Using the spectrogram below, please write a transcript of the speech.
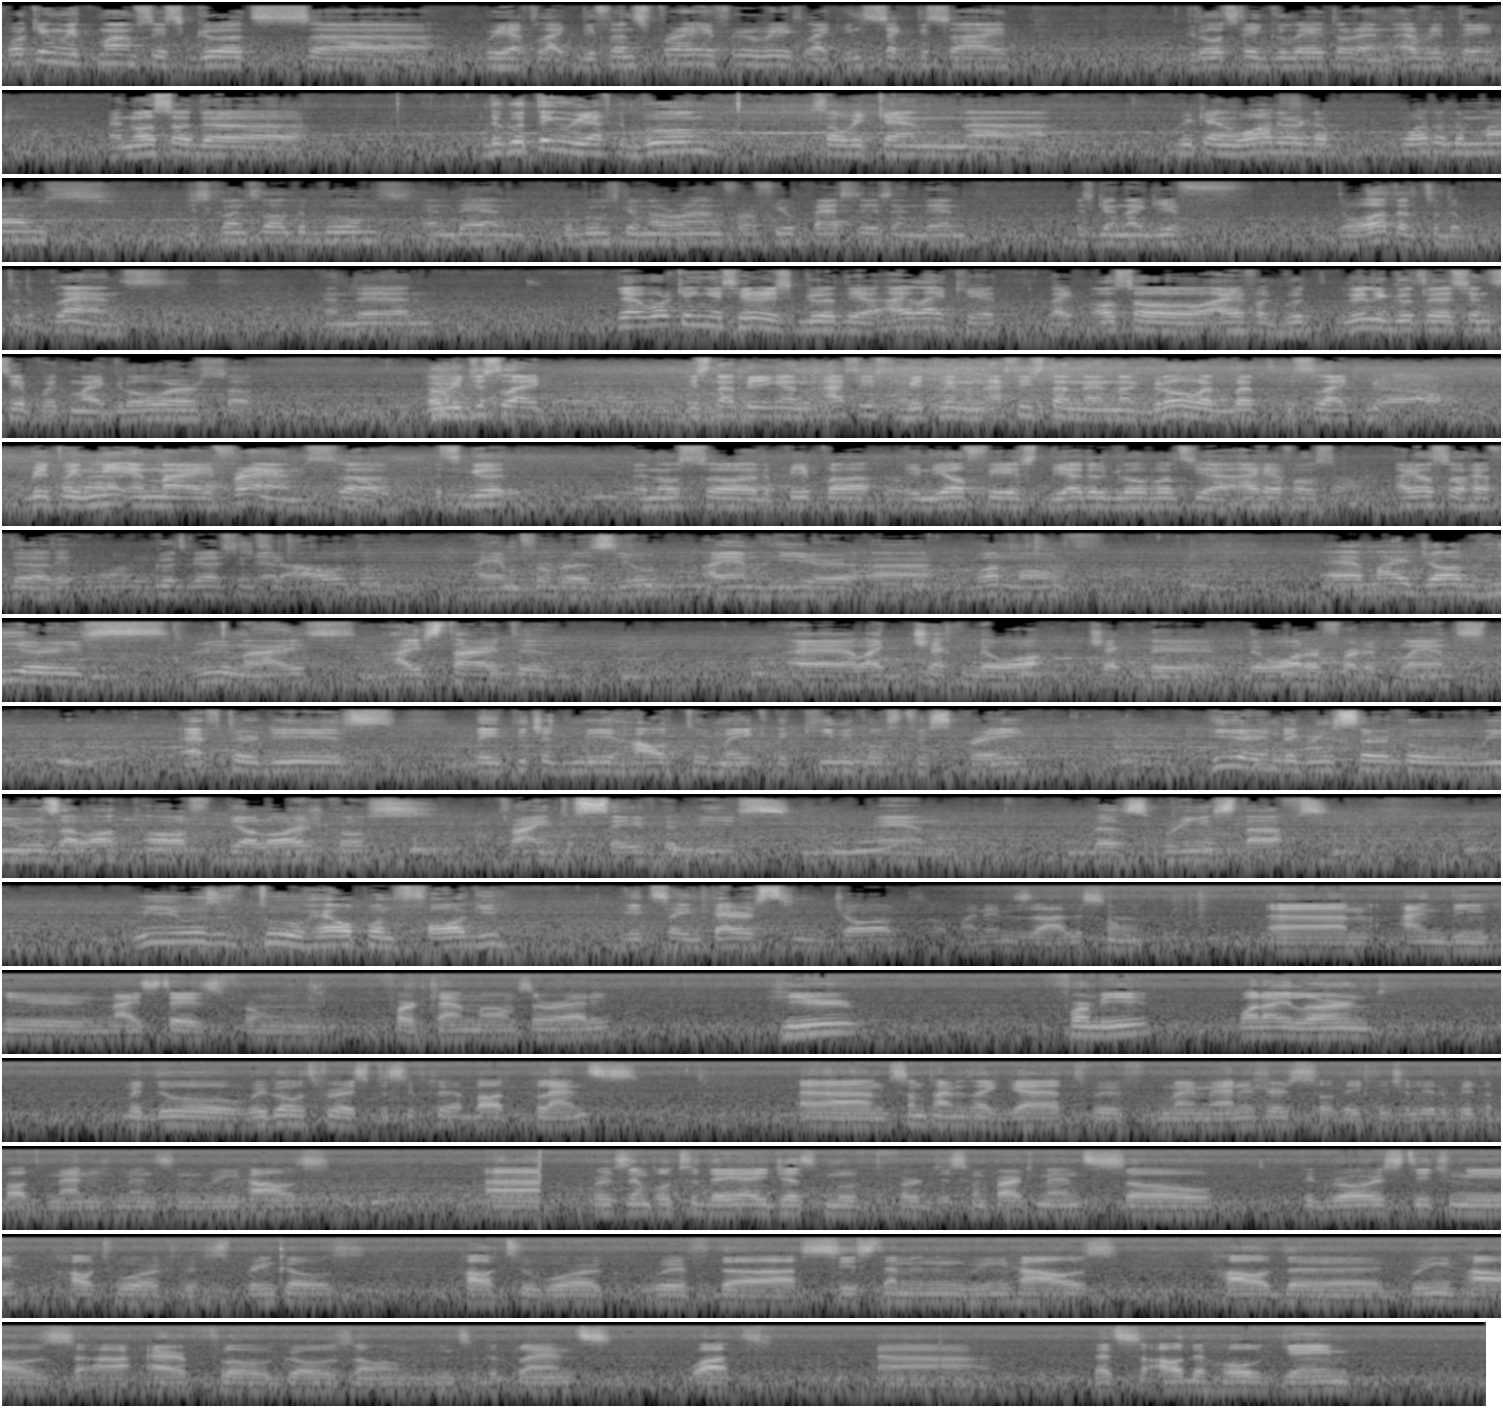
working with moms is good. Uh, we have like different spray every week, like insecticide, growth regulator, and everything. And also the the good thing we have the boom, so we can uh, we can water the water the moms, just control the booms, and then the boom's gonna run for a few passes, and then it's gonna give the water to the to the plants, and then yeah, working is here is good. Yeah, I like it. Like also, I have a good, really good relationship with my growers. So we just like it's not being an assist between an assistant and a grower, but it's like between me and my friends. So it's good. And also the people in the office, the other growers. Yeah, I have also, I also have the good relationship. I am from Brazil. I am here uh, one month. Uh, my job here is really nice. I started uh, like checking the wa- checking the, the water for the plants. After this, they teach me how to make the chemicals to spray. Here in the Green Circle, we use a lot of biologicals, trying to save the bees mm-hmm. and those green stuffs. We use it to help on foggy. It's an interesting job. My name is Alison, and I've been here in United States from for 10 months already here for me what i learned we do we go through specifically about plants. Um, sometimes i get with my managers so they teach a little bit about management in greenhouse. Uh, for example today i just moved for this compartment so the growers teach me how to work with sprinkles how to work with the system in the greenhouse how the greenhouse uh, airflow goes on into the plants what uh, that's how the whole game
